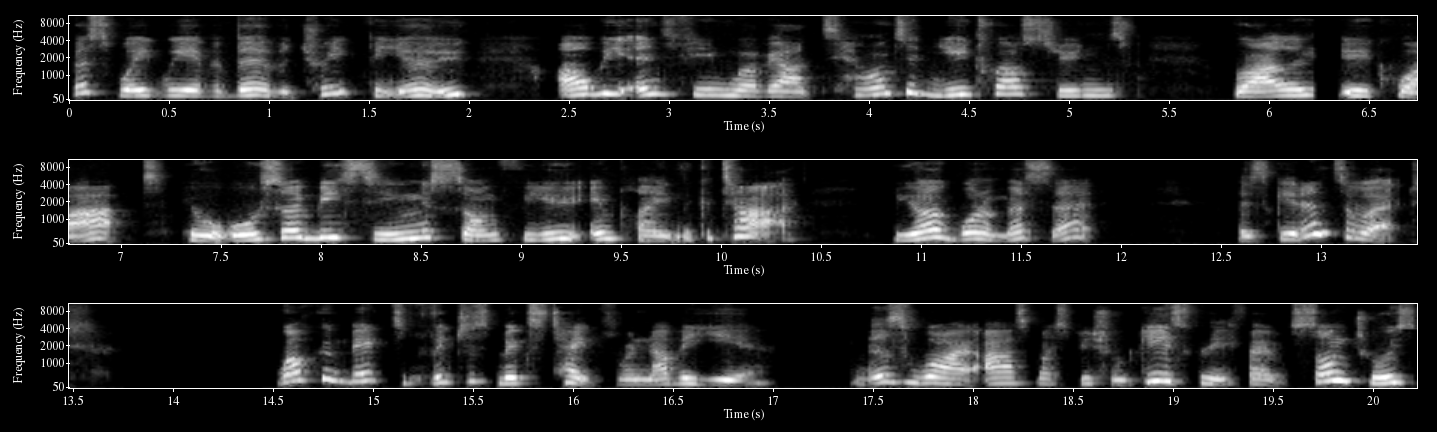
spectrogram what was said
This week, we have a bit of a treat for you. I'll be interviewing one of our talented U12 students Rylan Urquhart, who will also be singing a song for you and playing the guitar. You don't want to miss it. Let's get into it. Welcome back to Fletcher's Mixtape for another year. This is why I ask my special guests for their favourite song choice.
